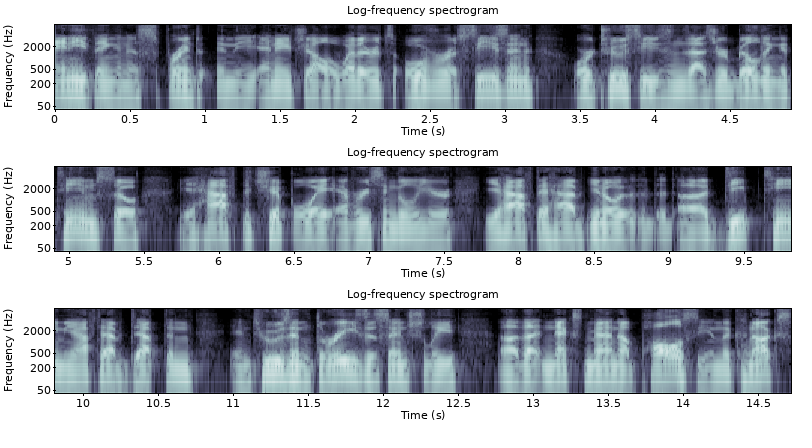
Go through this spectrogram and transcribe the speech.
anything in a sprint in the NHL, whether it's over a season or two seasons as you're building a team. So you have to chip away every single year. You have to have, you know, a deep team. You have to have depth in, in twos and threes, essentially, uh, that next man up policy. And the Canucks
